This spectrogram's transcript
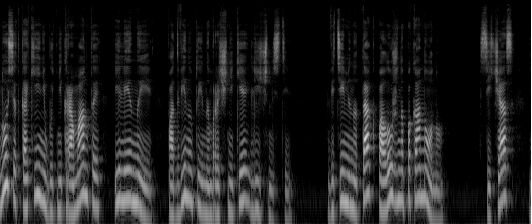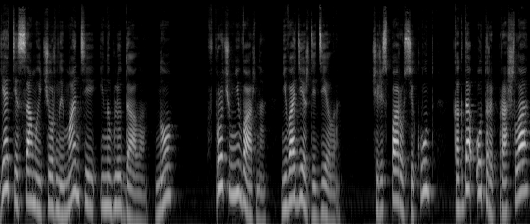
носят какие-нибудь некроманты или иные, подвинутые на мрачнике личности. Ведь именно так положено по канону. Сейчас я те самые черные мантии и наблюдала, но... Впрочем, неважно, не в одежде дело. Через пару секунд, когда оторопь прошла,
